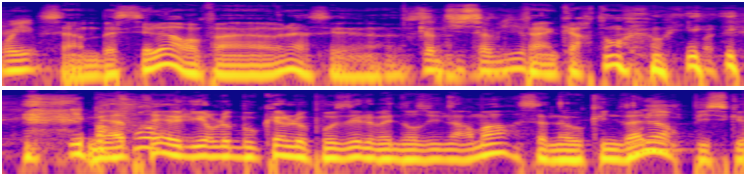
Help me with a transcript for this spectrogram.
oui. c'est un best-seller. Enfin voilà, c'est Quand ils savent lire. C'est un carton. Oui. Et Mais parfois, après, lire le bouquin, le poser, le mettre dans une armoire, ça n'a aucune valeur Oui. puisque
